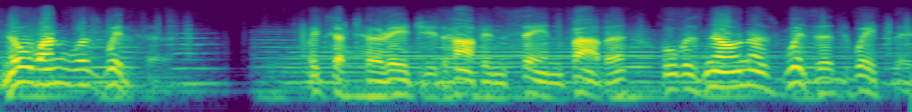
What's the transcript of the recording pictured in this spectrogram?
No one was with her, except her aged, half insane father, who was known as Wizard Whately.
